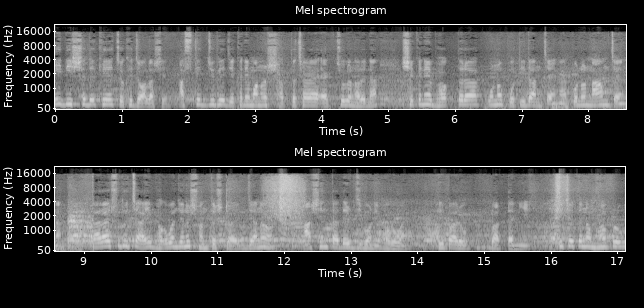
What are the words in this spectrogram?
এই দৃশ্য দেখে চোখে জল আসে। আজকের যুগে যেখানে মানুষ স্বার্থ ছাড়া এক চুলো নড়ে না, সেখানে ভক্তরা কোনো প্রতিদান চায় না, কোনো নাম চায় না। তারা শুধু চায় ভগবান যেন সন্তুষ্ট হয়, যেন আসেন তাদের জীবনে ভগবান। কৃপারূপ বার্তা নিয়ে। শ্রী চৈতন্য মহাপ্রভু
